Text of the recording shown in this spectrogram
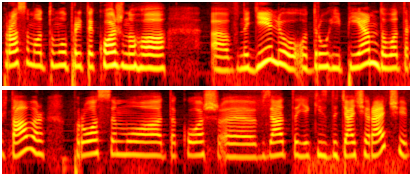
просимо тому прийти кожного в неділю о 2 пм до Water Tower. Просимо також е, взяти якісь дитячі речі,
